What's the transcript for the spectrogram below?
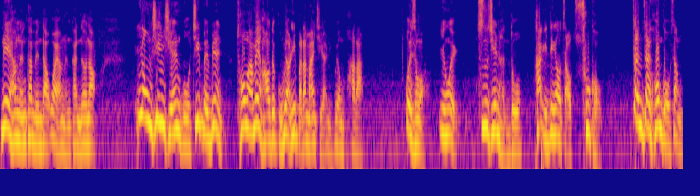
内行人看门道，外行人看热闹。用心选股，基本面、筹码面好的股票，你把它买起来，你不用怕它。为什么？因为资金很多，他一定要找出口，站在风口上。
